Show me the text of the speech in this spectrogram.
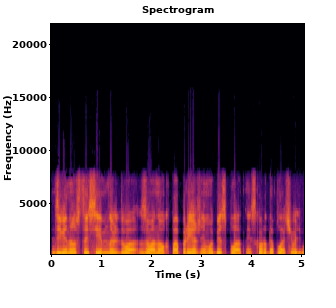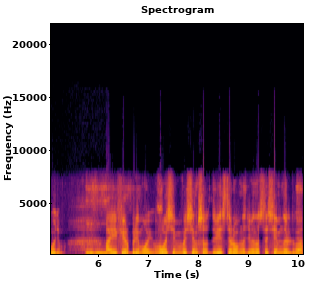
9702. Звонок по-прежнему бесплатный. Скоро доплачивать будем. Угу. А эфир прямой 8 800 200 ровно 9702.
